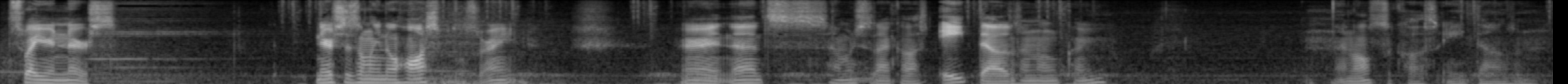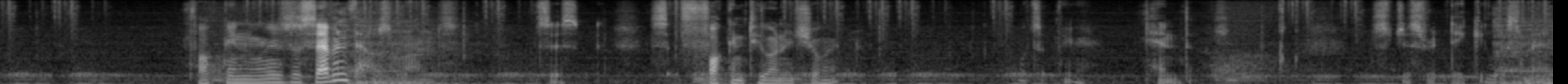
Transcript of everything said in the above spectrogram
That's why you're a nurse. Nurses only know hospitals, right? Alright, that's... How much does that cost? 8,000, okay. That also costs 8,000. Fucking, where's the 7,000 ones? What's this? S fucking 200 short. What's up here? 10,000. It's just ridiculous, man.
